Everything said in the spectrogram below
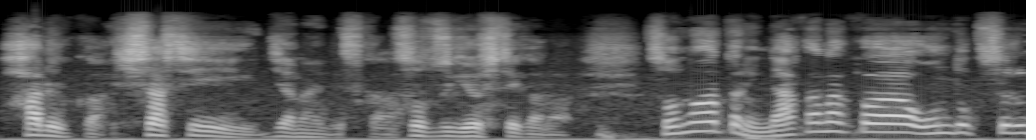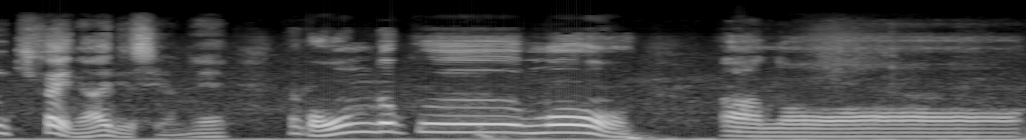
はるか久しいじゃないですか。卒業してから。その後になかなか音読する機会ないですよね。なんか音読も、あの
